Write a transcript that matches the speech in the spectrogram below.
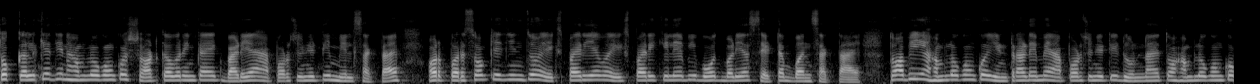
तो कल के दिन हम लोगों को शॉर्ट कवरिंग का एक बढ़िया अपॉर्चुनिटी मिल सकता है और परसों के दिन जो एक्सपायरी है, वो एक्सपायरी के लिए भी बहुत बढ़िया सेटअप बन सकता है। तो अभी हम लोगों को इंट्राडे में अपॉर्चुनिटी ढूंढना है तो हम लोगों को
